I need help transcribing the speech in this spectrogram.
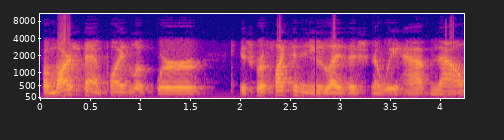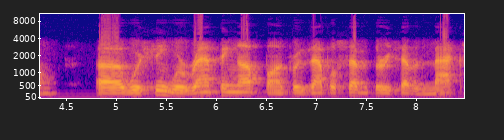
From our standpoint, look, we're it's reflecting the utilization that we have now. Uh, we're seeing we're ramping up on, for example, 737 MAX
